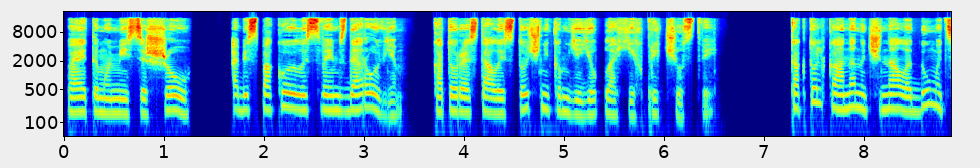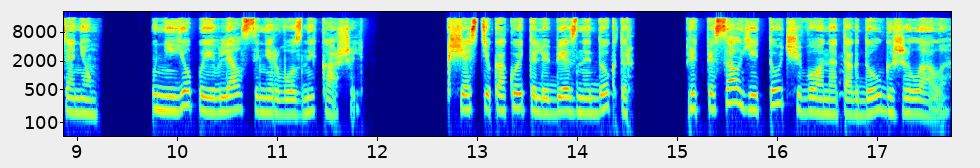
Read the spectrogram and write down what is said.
Поэтому миссис Шоу обеспокоилась своим здоровьем, которое стало источником ее плохих предчувствий. Как только она начинала думать о нем, у нее появлялся нервозный кашель. К счастью, какой-то любезный доктор предписал ей то, чего она так долго желала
